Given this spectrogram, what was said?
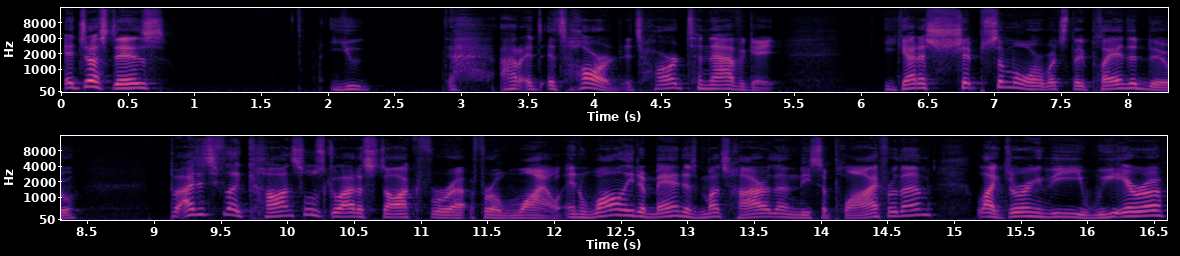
It just is. You, it's hard. It's hard to navigate. You got to ship some more, which they plan to do. But I just feel like consoles go out of stock for a, for a while, and while the demand is much higher than the supply for them, like during the Wii era,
